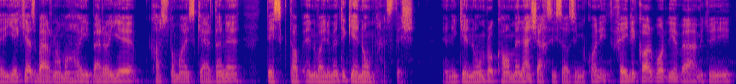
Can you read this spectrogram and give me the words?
یکی از برنامه هایی برای customize کردن desktop environment GNOME هستش. یعنی GNOME رو کاملا شخصی سازی می‌کنید. خیلی کاربردیه و می‌تونید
